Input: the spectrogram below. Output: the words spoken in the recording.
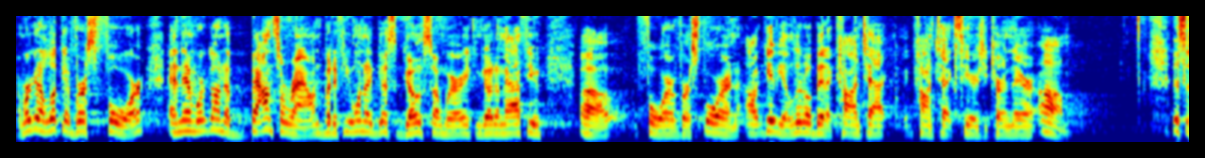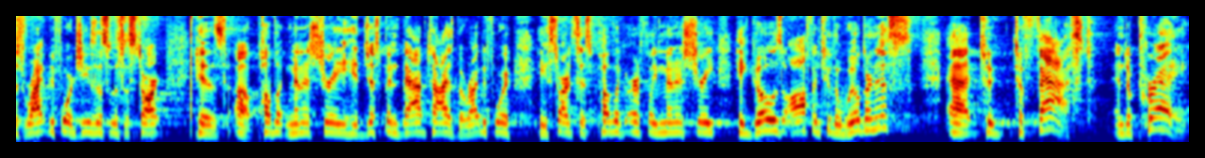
and we're going to look at verse 4, and then we're going to bounce around. But if you want to just go somewhere, you can go to Matthew uh, 4, verse 4, and I'll give you a little bit of contact, context here as you turn there. Um, this is right before Jesus was to start his uh, public ministry. He'd just been baptized, but right before he starts his public earthly ministry, he goes off into the wilderness uh, to, to fast and to pray.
